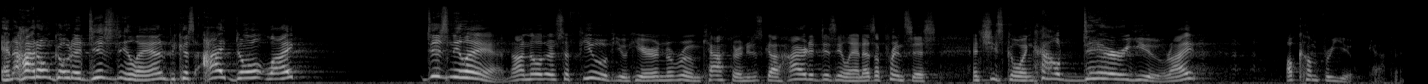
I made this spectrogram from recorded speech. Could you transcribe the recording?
And I don't go to Disneyland because I don't like Disneyland. I know there's a few of you here in the room, Catherine, who just got hired at Disneyland as a princess, and she's going, How dare you, right? I'll come for you, Catherine.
